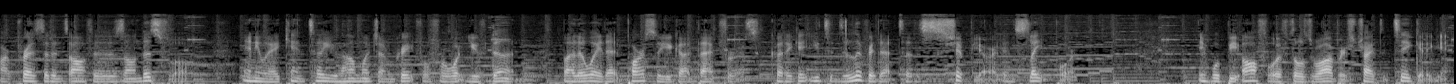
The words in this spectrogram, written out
Our president's office is on this floor. Anyway, I can't tell you how much I'm grateful for what you've done. By the way, that parcel you got back for us, could I get you to deliver that to the shipyard in Slateport? It would be awful if those robbers tried to take it again.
